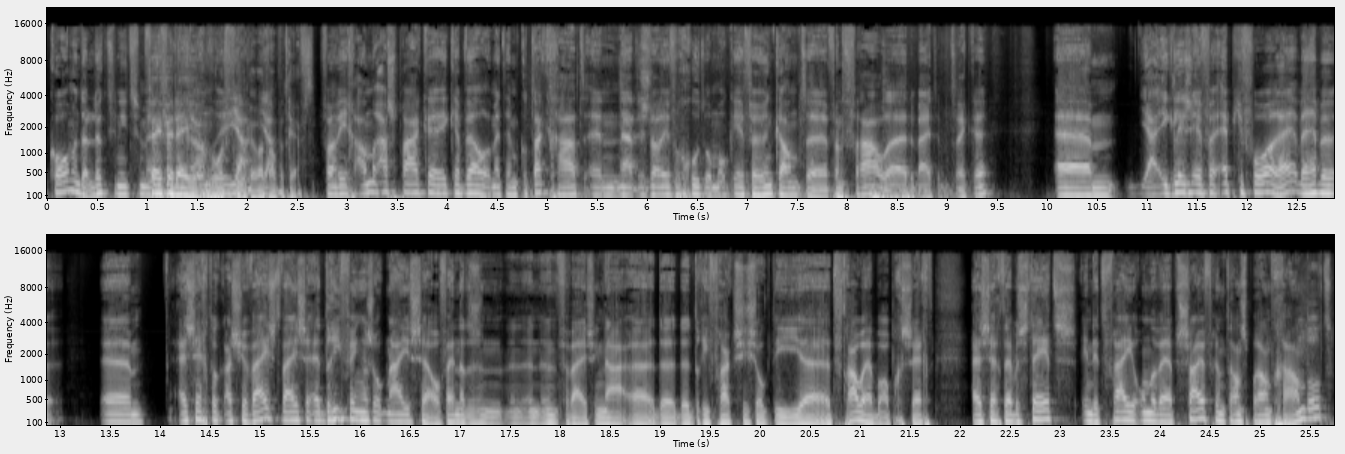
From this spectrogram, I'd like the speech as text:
komen. Dat lukte niet. Met VVD-woordvoerder Ja, wat ja. dat betreft. Vanwege andere afspraken. Ik heb wel met hem contact gehad. En nou, het is wel even goed om ook even hun kant van het verhaal erbij te betrekken. Ehm, ja, ik lees even een appje voor. Hè. We hebben, ehm, hij zegt ook, als je wijst, wijzen er drie vingers ook naar jezelf. En dat is een, een, een verwijzing naar eh, de, de drie fracties ook die eh, het vertrouwen hebben opgezegd. Hij zegt, we hebben steeds in dit vrije onderwerp zuiver en transparant gehandeld.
